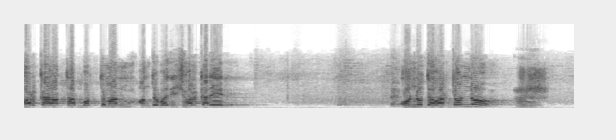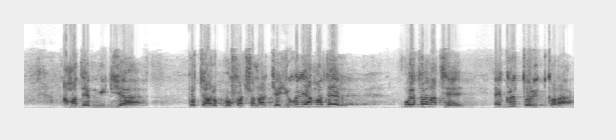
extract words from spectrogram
সরকার অর্থাৎ বর্তমান অন্তর্বাদী সরকারের অন্য দেওয়ার জন্য আমাদের মিডিয়া প্রচার প্রকাশনার যেগুলি আমাদের প্রয়োজন আছে, এগুলি তরিত করা।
